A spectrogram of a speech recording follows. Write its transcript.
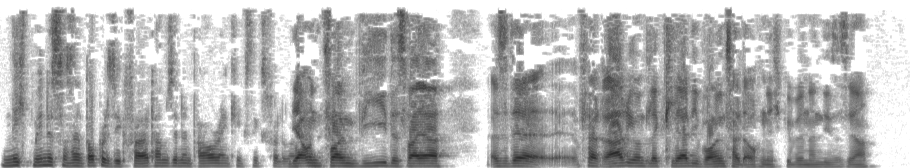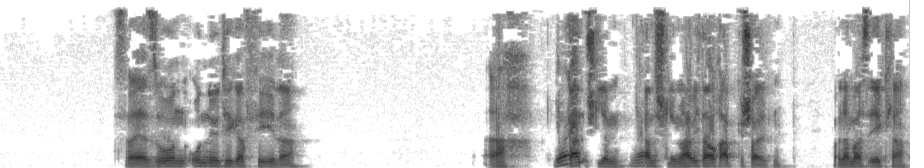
nicht mindestens einen Doppelsieg feiert, haben sie in den Power Rankings nichts verloren. Ja, und vor allem wie, das war ja, also der Ferrari und Leclerc, die wollen es halt auch nicht gewinnen dieses Jahr. Das war ja so ein unnötiger Fehler. Ach, Ja. ganz schlimm, Ja. ganz schlimm. Habe ich da auch abgeschalten. Weil dann war es eh klar.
